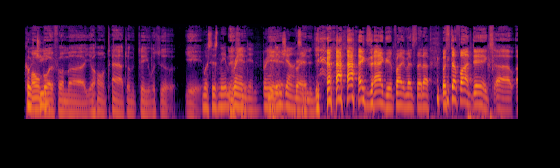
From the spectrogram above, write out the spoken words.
Coach G. homeboy from uh, your hometown. Told me to tell you what's up. Yeah. What's his name? That's Brandon. it. Brandon Yeah, Johnson. Brandon. exactly. Probably messed that up. But Stefon Diggs, uh, a,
